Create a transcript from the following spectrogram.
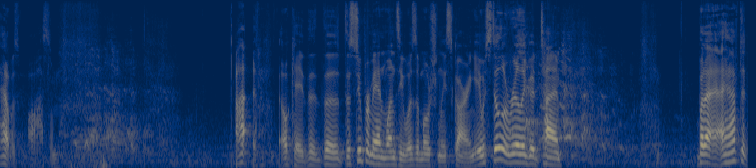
That was awesome. I, okay, the, the, the Superman onesie was emotionally scarring. It was still a really good time. But I, I have to,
